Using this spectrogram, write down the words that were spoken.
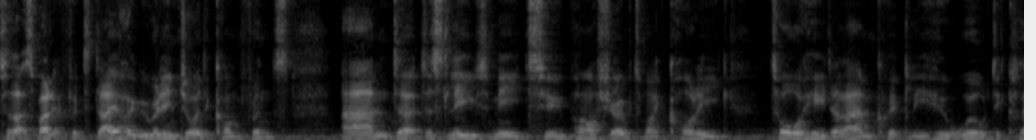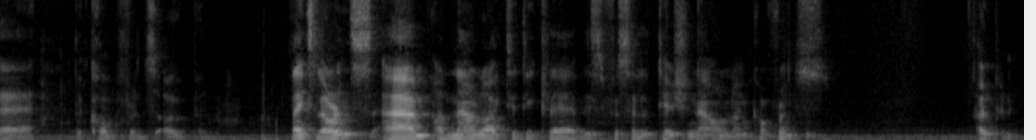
So that's about it for today. I hope you really enjoyed the conference, and uh, just leaves me to pass you over to my colleague Tawheed Alam quickly, who will declare the conference open. Thanks, Lawrence. Um, I'd now like to declare this Facilitation Now online conference open.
